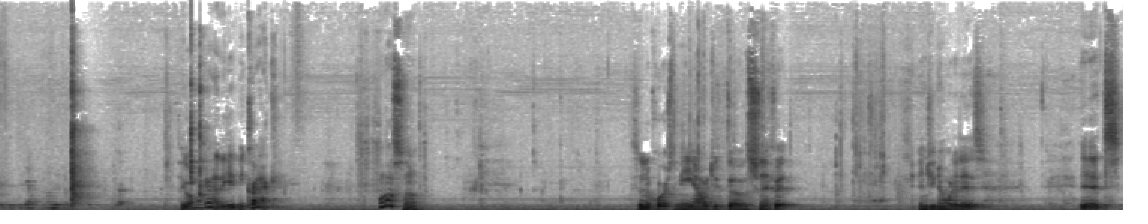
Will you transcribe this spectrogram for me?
It's like, oh my god, they gave me crack. Awesome. So, of course, me, I would just go sniff it. And do you know what it is? It's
